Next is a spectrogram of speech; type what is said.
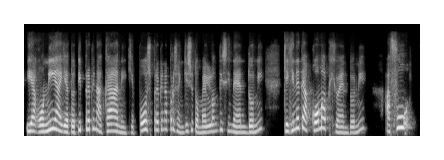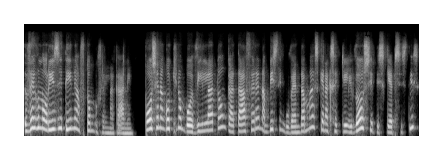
Η αγωνία για το τι πρέπει να κάνει και πώς πρέπει να προσεγγίσει το μέλλον της είναι έντονη και γίνεται ακόμα πιο έντονη αφού δεν γνωρίζει τι είναι αυτό που θέλει να κάνει. Πώς ένα κόκκινο ποδήλατο κατάφερε να μπει στην κουβέντα μας και να ξεκλειδώσει τις σκέψεις της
